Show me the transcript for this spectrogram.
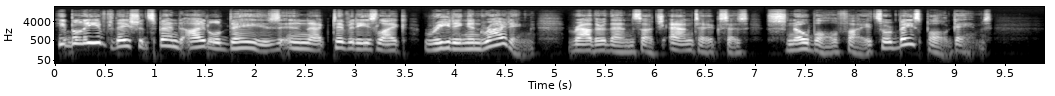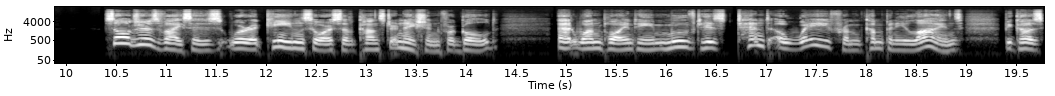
He believed they should spend idle days in activities like reading and writing, rather than such antics as snowball fights or baseball games. Soldiers' vices were a keen source of consternation for Gould. At one point, he moved his tent away from company lines because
